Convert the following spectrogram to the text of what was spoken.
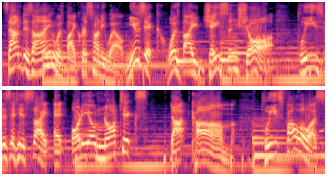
Sound design was by Chris Honeywell. Music was by Jason Shaw. Please visit his site at audionautix.com. Please follow us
